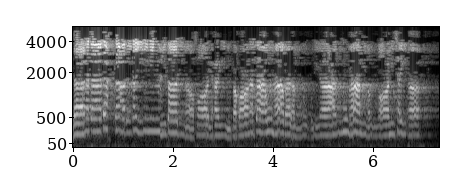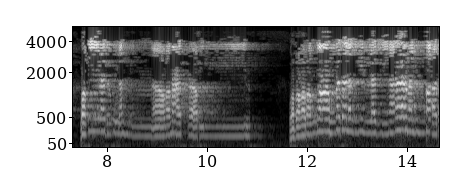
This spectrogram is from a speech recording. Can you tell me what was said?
كانتا تحت عبدين من عبادنا صالحين فقالتاهما فلم نغنيا عنهما من الله شيئا. وقيل ادخلا النار مع الكافرين وضرب الله مثلا للذين آمنوا امرأة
